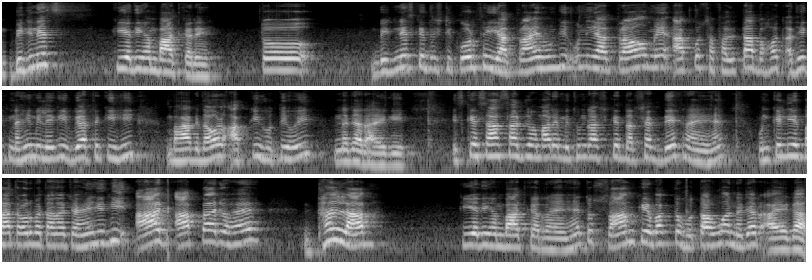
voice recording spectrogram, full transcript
बिज़नेस की यदि हम बात करें तो बिज़नेस के दृष्टिकोण से यात्राएँ होंगी, उन यात्राओं में आपको सफलता बहुत अधिक नहीं मिलेगी, व्यर्थ की ही भागदौड़ आपकी होती हुई नज़र आएगी। इसके साथ साथ जो हमारे मिथुन राशि के दर्शक देख रहे हैं, उनके लिए एक बात और बताना चाहेंगे कि आज आपका जो है धन लाभ की यदि हम बात कर रहे हैं तो शाम के वक्त होता हुआ नज़र आएगा।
